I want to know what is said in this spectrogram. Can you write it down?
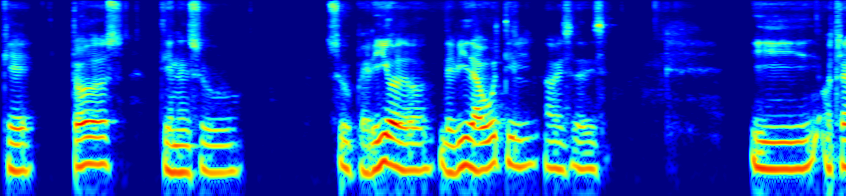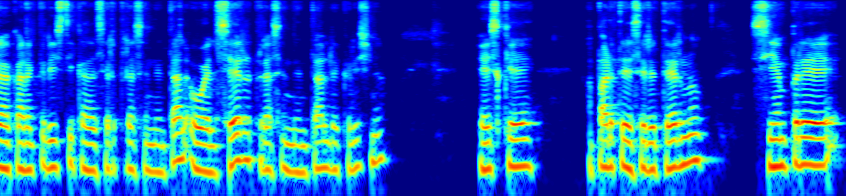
que todos tienen su, su periodo de vida útil, a veces dice. Y otra característica de ser trascendental o el ser trascendental de Krishna es que, aparte de ser eterno, siempre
